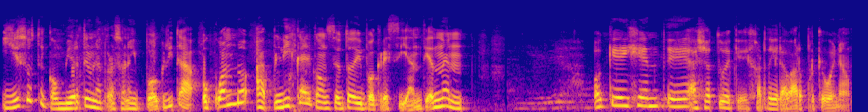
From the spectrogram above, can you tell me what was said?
¿Y eso te convierte en una persona hipócrita? ¿O cuando aplica el concepto de hipocresía? ¿Entienden? Ok, gente, allá tuve que dejar de grabar porque, bueno,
